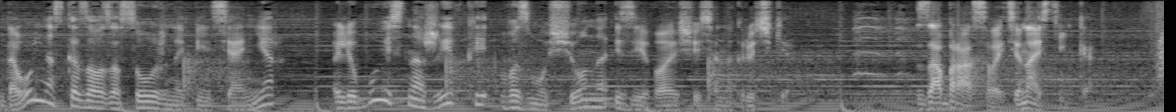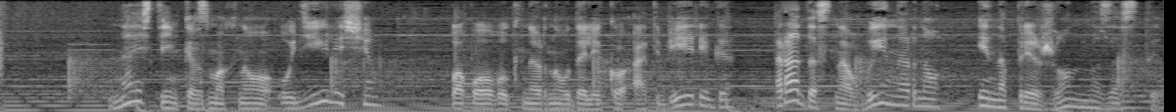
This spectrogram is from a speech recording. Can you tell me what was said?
Довольно сказал заслуженный пенсионер, любуясь наживкой, возмущенно извивающейся на крючке. «Забрасывайте, Настенька!» Настенька взмахнула удилищем, поплавок нырнул далеко от берега, радостно вынырнул и напряженно застыл,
